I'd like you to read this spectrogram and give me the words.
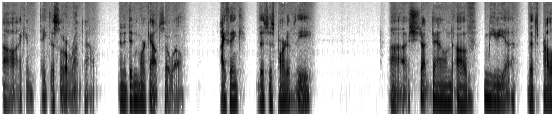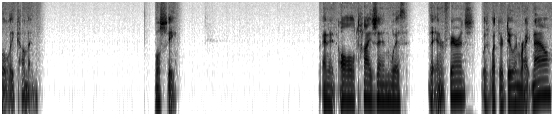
oh, I can take this little runt out. And it didn't work out so well. I think this is part of the uh, shutdown of media that's probably coming. We'll see. And it all ties in with the interference, with what they're doing right now,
